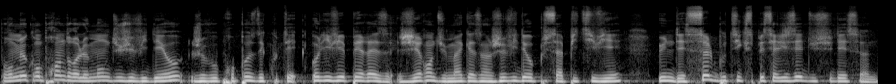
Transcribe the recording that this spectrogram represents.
Pour mieux comprendre le monde du jeu vidéo, je vous propose d'écouter Olivier Pérez, gérant du magasin Jeux vidéo plus à Pithiviers, une des seules boutiques spécialisées du Sud-Essonne.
